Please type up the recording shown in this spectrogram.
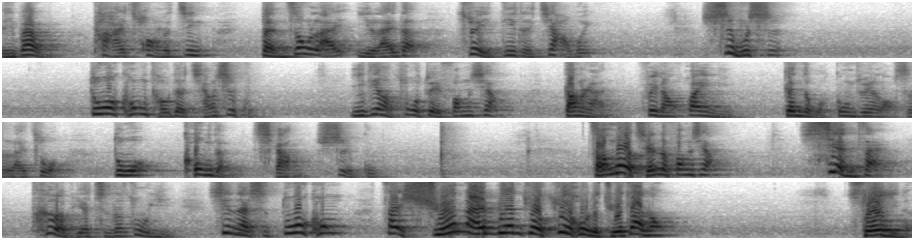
礼拜五，他还创了今本周来以来的最低的价位，是不是？多空头的强势股一定要做对方向。当然，非常欢迎你跟着我龚俊元老师来做多空的强势股，掌握钱的方向。现在特别值得注意，现在是多空在悬崖边做最后的决战哦。所以呢，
